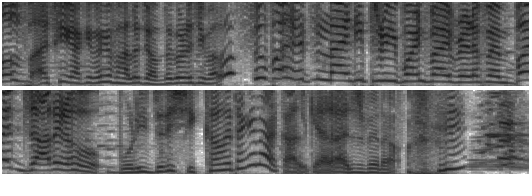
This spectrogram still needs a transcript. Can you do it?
ও আজকে কাকিমাকে ভালো জব্দ করেছি বলো। Super hits ninety three point five Red F M but যাদের হো বড়ির যদি শিক্ষা হয়ে থাকে না কালকে আর আসবে না।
